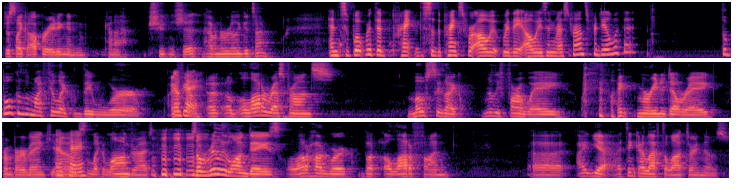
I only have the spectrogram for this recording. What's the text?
just like operating and kind of shooting shit and having a really good time And so, what were the prank? So the pranks were always were they always in restaurants for deal with it? The bulk of them, I feel like they were. I Okay. feel a, a lot of restaurants, mostly like really far away, like Marina Del Rey from Burbank. You know, Okay. it's like long drives. so really long days, a lot of hard work, but a lot of fun. Uh, I yeah, I think I laughed a lot during those.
